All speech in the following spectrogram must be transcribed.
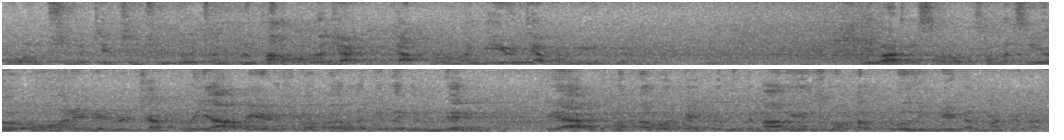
కూలంక్షంగా చర్చించుకుంటూ వచ్చాను ఇప్పుడు పదకొండో చాప్టర్ చాప్టర్ మనకి ఏడు చాప్టర్ మిగిలిపోయాం. ఇవాళ విశ్వరూప సందర్శన యోగం అనేటటువంటి చాప్టర్లో యాభై ఏడు శ్లోకాల దగ్గర దగ్గర ఉంటే యాభై శ్లోకాల వరకు అయిపోయింది. ఇంకా నాలుగైదు శ్లోకాలు క్లోజింగ్ డేట్ అనమాట ఇవాళ.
